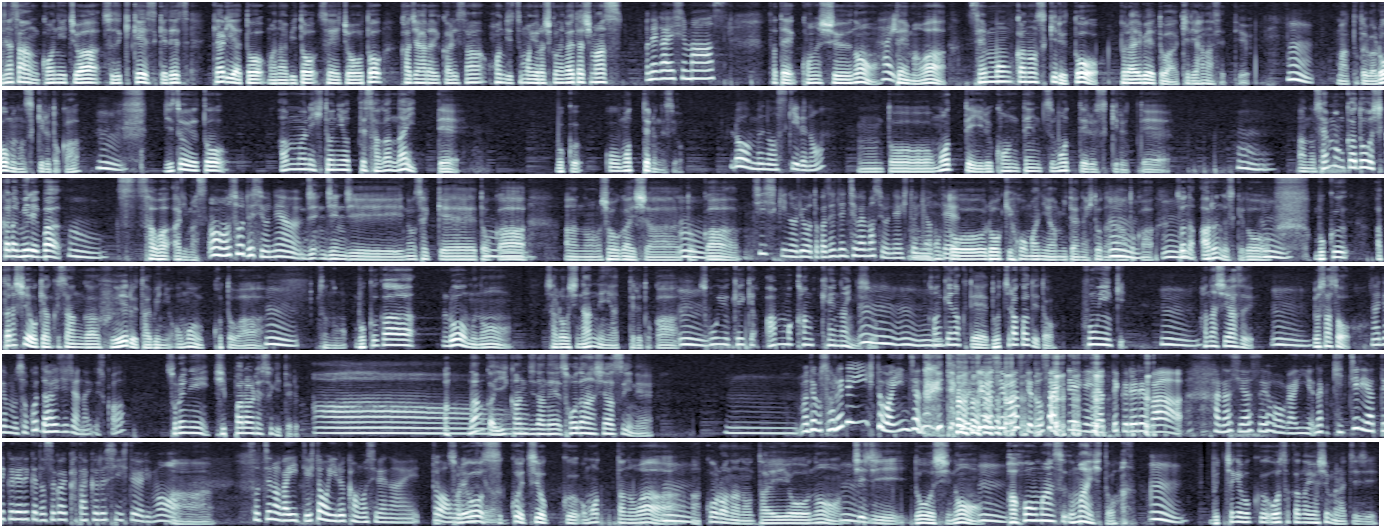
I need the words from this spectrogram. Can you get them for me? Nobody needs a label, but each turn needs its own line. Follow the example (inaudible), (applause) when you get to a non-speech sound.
皆さんこんにちは。鈴木圭介です。キャリアと学びと成長と梶原ゆかりさん本日もよろしくお願いいたします。
お願いします。
さて今週の
はい。
テーマは、専門家のスキルとプライベートは切り離せっていう。
うん。
まあ例えばロームのスキルとか。
うん。
実を言うとあんまり人によって差がないって僕思ってるんですよ。
ロームのスキルの？
うーんと持っているコンテンツ持っているスキルって
うん。
あの専門家同士から見れば
うん。
差はあります。
ああそうですよね。
じ人事の設計とか、あの障害者とか、
うん。知識の量とか全然違いますよね人によって。
本当老基法マニアみたいな人だなとか、
うんうん。
そういうのあるんですけど、
うん。
僕新しいお客さんが増えるたびに思うことは、
うん。
その僕がロームの社労士何年やってるとか、
うん。
そういう経験あんま関係ないんですよ、
うんうんうん
関係なくてどちらかというと雰囲気。
うん。
話しやすい。
うん。
良さそう。
あでもそこ大事じゃないですか？
それに引っ張られすぎてる。
あ
あなんかいい感
じ
じだね。相談しやすいね。
うんまあでもそれでいい人はいいんじゃないって感じはしますけど最低限やってくれれば (laughs) 話しやすい方がいいやなんかきっちりやってくれるけどすごい堅苦しい人よりも
あ
そっちの方がいいっていう人もいるかもしれない
ー
とは思い
そ
けど。
れをすっごい強く思ったのは、
うん。
あコロナの対応の
うん
知事同士の
うん。
パフォーマンス上手い人、
うん。(laughs)
ぶっちゃけ僕大阪の吉村知事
